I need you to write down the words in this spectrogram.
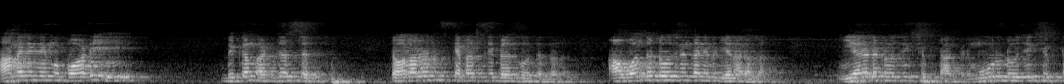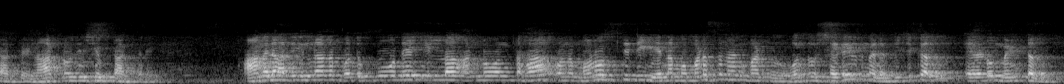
ಆಮೇಲೆ ನಿಮ್ಮ body become adjusted tolerance capacity ಬೆಳೆದು. ಆ ಒಂದು ಡೋಸ್ನಿಂದ ನಿಮಗೆ ಏನಾಗಲ್ಲ. ಎರಡು ಡೋಸಿಗೆ ಶಿಫ್ಟ್ ಆಗ್ತೀರಿ. ಮೂರು ಡೋಸಿಗೆ ಶಿಫ್ಟ್ ಆಗ್ತೀರಿ. ನಾಲ್ಕು ಡೋಸಿಗೆ ಶಿಫ್ಟ್ ಆಗ್ತೀರಿ. ಆಮೇಲೆ ಅದು ಇಲ್ಲದ ಬದುಕೋದೇ ಇಲ್ಲ ಅನ್ನುವಂತಹ ಒಂದು ಮನೋಸ್ಥಿತಿಗೆ ನಮ್ಮ ಮನಸ್ಸನ್ನಾಗಿ ಮಾಡ್ತದೆ. ಒಂದು ಶರೀರದ ಮೇಲೆ ಫಿಸಿಕಲ್ ಎರಡು ಮೆಂಟಲ್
